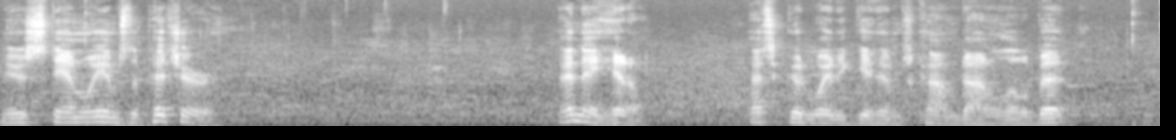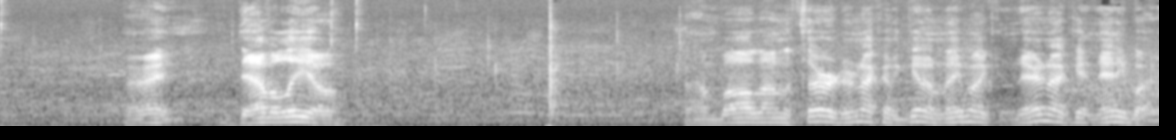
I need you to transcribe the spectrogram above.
Here's Stan Williams, the pitcher. And they hit him. That's a good way to get him to calm down a little bit. All right, Davalillo. Ground ball down the third. They're not going to get him. They might. They're not getting anybody.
